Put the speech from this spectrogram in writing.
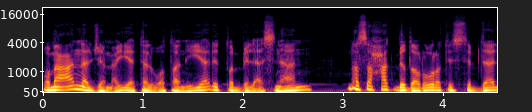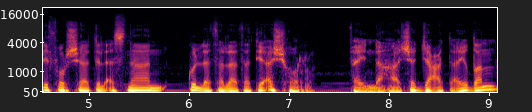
ومع أن الجمعية الوطنية لطب الأسنان نصحت بضرورة استبدال فرشاة الأسنان كل ثلاثة أشهر فإنها شجعت أيضا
